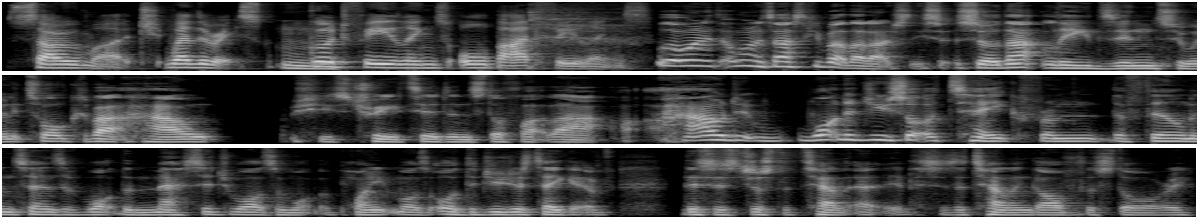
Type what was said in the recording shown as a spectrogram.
so much, whether it's Mm. good feelings or bad feelings. Well, I wanted, I wanted to ask you about that actually. So, so that leads into and it talks about how she's treated and stuff like that. How did what did you sort of take from the film in terms of what the message was and what the point was, or did you just take it of this is just a tell uh, this is a telling of the story?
